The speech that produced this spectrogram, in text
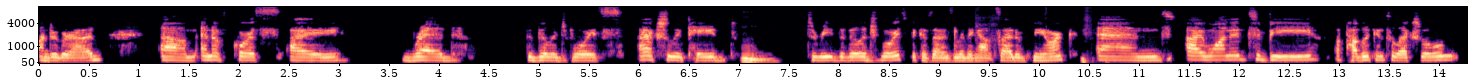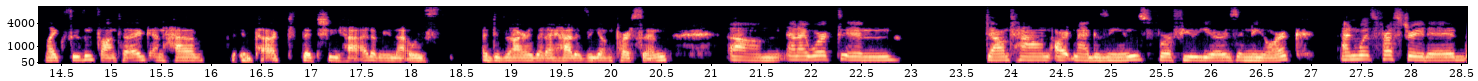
undergrad. Um, and of course, I read The Village Voice. I actually paid mm. to read The Village Voice because I was living outside of New York. and I wanted to be a public intellectual like Susan Sontag and have the impact that she had. I mean, that was a desire that I had as a young person. Um, and I worked in downtown art magazines for a few years in New York and was frustrated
